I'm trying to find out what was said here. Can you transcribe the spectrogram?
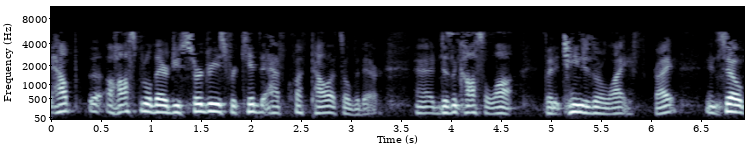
help a hospital there do surgeries for kids that have cleft palates over there. Uh, it doesn't cost a lot, but it changes their life, right? And so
